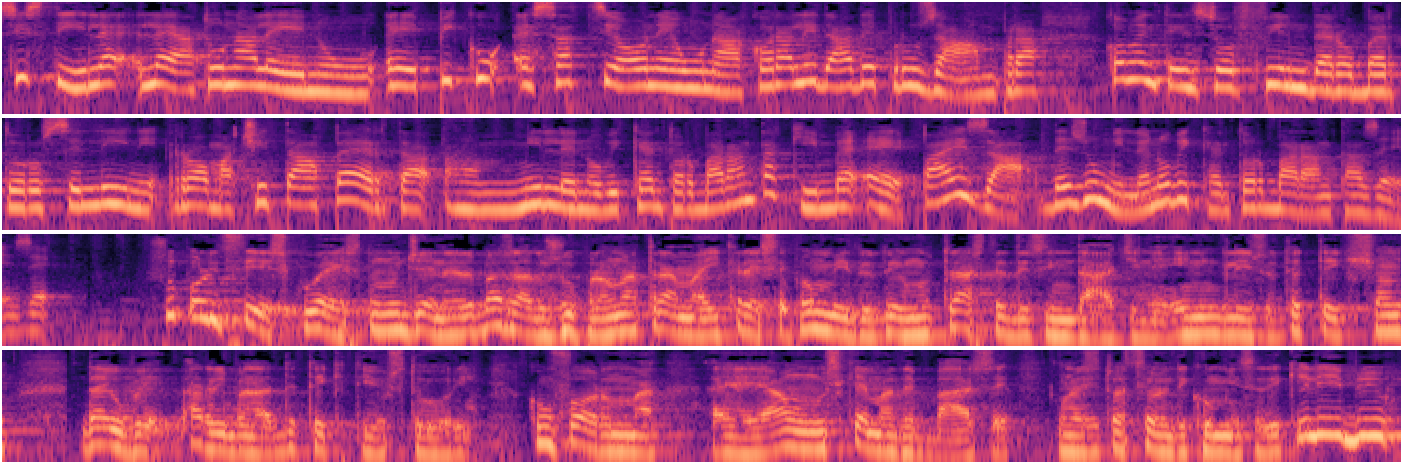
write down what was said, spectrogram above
si stile leat un alenu epicu e s'azione una coralidade prusampra, come in sor film di Roberto Rossellini Roma città aperta 1945 e Paesà del 1946. Su poliziesco è un genere basato su una trama che cresce per mezzo di un trust di indagine, in inglese detection, da dove arriva la detective story, conforma eh, a uno schema di base, una situazione di comienzo di equilibrio,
